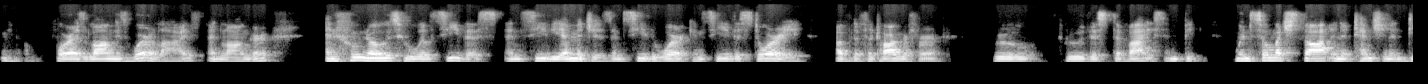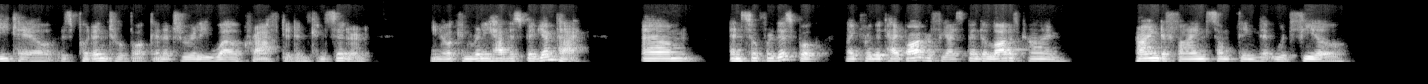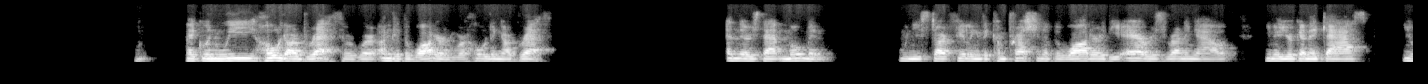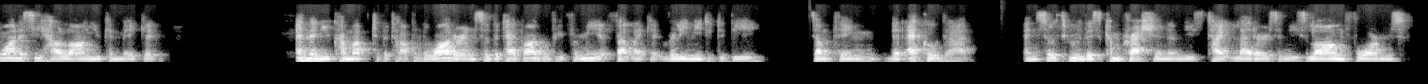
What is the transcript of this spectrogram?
you know, for as long as we're alive and longer and who knows who will see this and see the images and see the work and see the story of the photographer through through this device and be, when so much thought and attention and detail is put into a book and it's really well crafted and considered you know it can really have this big impact um, and so for this book like for the typography i spent a lot of time trying to find something that would feel like when we hold our breath or we're under the water and we're holding our breath. And there's that moment when you start feeling the compression of the water, the air is running out, you know, you're going to gasp. You want to see how long you can make it. And then you come up to the top of the water. And so the typography for me, it felt like it really needed to be something that echoed that. And so through this compression and these tight letters and these long forms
